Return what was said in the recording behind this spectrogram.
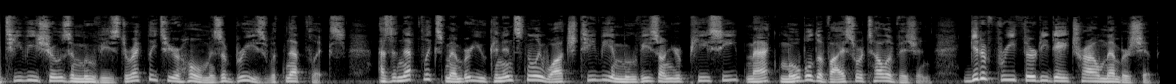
TV shows and movies directly to your home is a breeze with Netflix. As a Netflix member, you can instantly watch TV and movies on your PC, Mac, mobile device, or television. Get a free 30-day trial membership.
